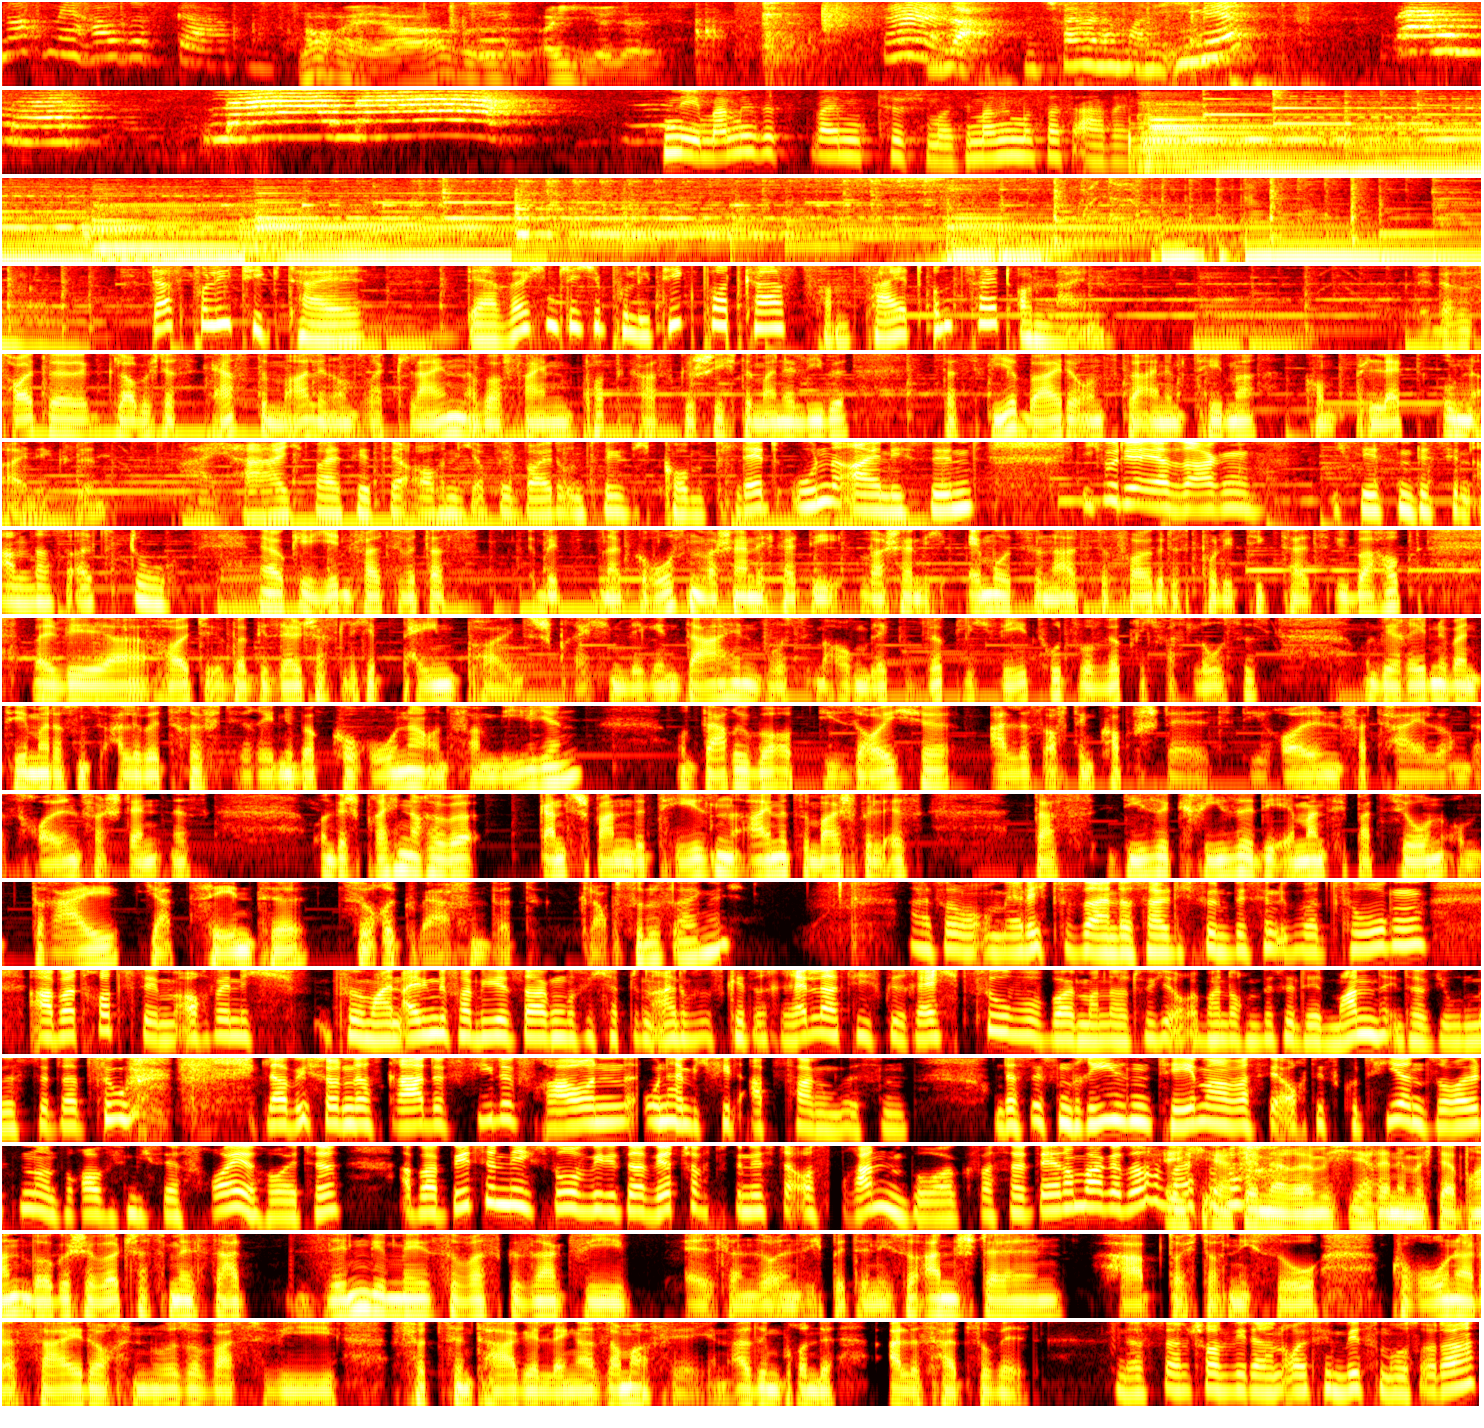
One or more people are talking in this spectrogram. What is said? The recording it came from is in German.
noch mehr Hausaufgaben. Noch mehr, ja. Also, ui, ui, ui. So, jetzt schreiben wir noch mal eine E-Mail. Nee, Mami sitzt beim Tisch, Mäusi. Mami muss was arbeiten. Das Politikteil, der wöchentliche Politik-Podcast von Zeit und Zeit Online. Das ist heute, glaube ich, das erste Mal in unserer kleinen, aber feinen Podcast-Geschichte, meine Liebe, dass wir beide uns bei einem Thema komplett uneinig sind. Ah ja, ich weiß jetzt ja auch nicht, ob wir beide uns wirklich komplett uneinig sind. Ich würde ja eher sagen, ich sehe es ein bisschen anders als du. Na okay, jedenfalls wird das mit einer großen Wahrscheinlichkeit die wahrscheinlich emotionalste Folge des Politikteils überhaupt, weil wir ja heute über gesellschaftliche Pain Points sprechen. Wir gehen dahin, wo es im Augenblick wirklich weh tut, wo wirklich was los ist. Und wir reden über ein Thema, das uns alle betrifft. Wir reden über Corona und Familien und darüber, ob die Seuche alles auf den Kopf stellt, die Rollenverteilung, das Rollenverständnis. Und wir sprechen auch über ganz spannende Thesen. Eine zum Beispiel ist, dass diese Krise die Emanzipation um drei Jahrzehnte zurückwerfen wird. Glaubst du das eigentlich? Also, um ehrlich zu sein, das halte ich für ein bisschen überzogen. Aber trotzdem, auch wenn ich für meine eigene Familie sagen muss, ich habe den Eindruck, es geht relativ gerecht zu, wobei man natürlich auch immer noch ein bisschen den Mann interviewen müsste dazu, glaube ich schon, dass gerade viele Frauen unheimlich viel abfangen müssen. Und das ist ein Riesenthema, was wir auch diskutieren sollten und worauf ich mich sehr freue heute. Aber bitte nicht so wie dieser Wirtschaftsminister aus Brandenburg. Was hat der nochmal gesagt? ich erinnere mich, ich erinnere mich, der brandenburgische Wirtschaftsminister hat sinngemäß sowas gesagt wie, Eltern sollen sich bitte nicht so anstellen, habt euch doch nicht so, Corona, das sei doch nur sowas wie 14 Tage länger Sommerferien. Also im Grunde alles halb so wild. Das ist dann schon wieder ein Euphemismus, oder?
